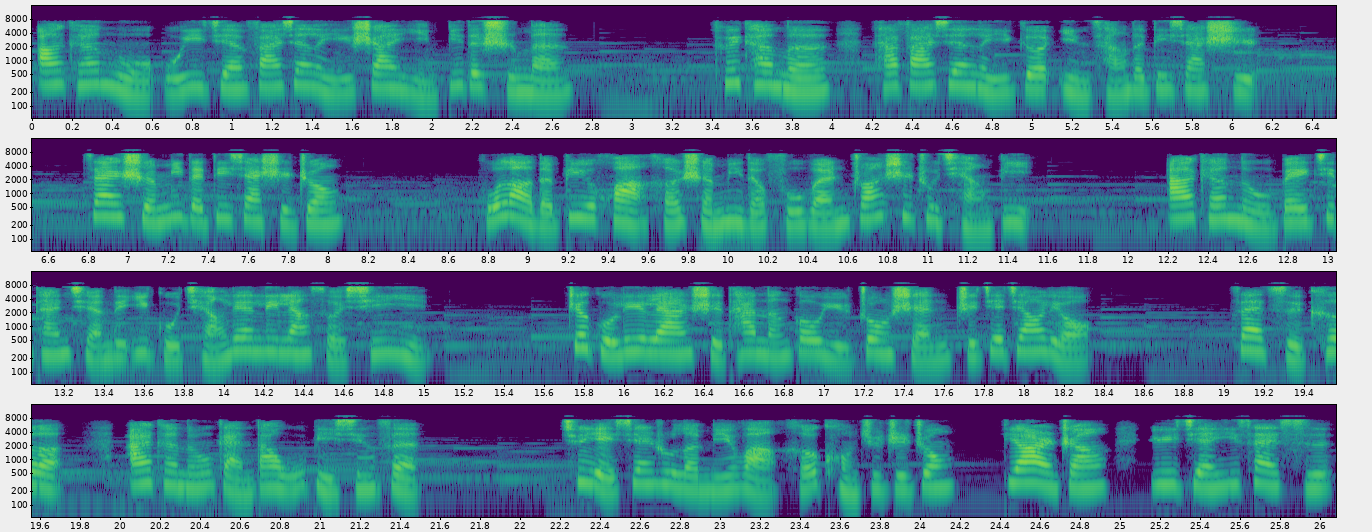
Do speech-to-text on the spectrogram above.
阿肯努无意间发现了一扇隐蔽的石门，推开门，他发现了一个隐藏的地下室。在神秘的地下室中，古老的壁画和神秘的符文装饰住墙壁。阿肯努被祭坛前的一股强烈力量所吸引，这股力量使他能够与众神直接交流。在此刻，阿肯努感到无比兴奋，却也陷入了迷惘和恐惧之中。第二章遇见伊塞斯。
